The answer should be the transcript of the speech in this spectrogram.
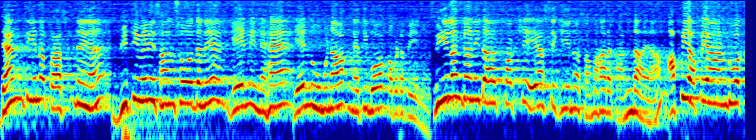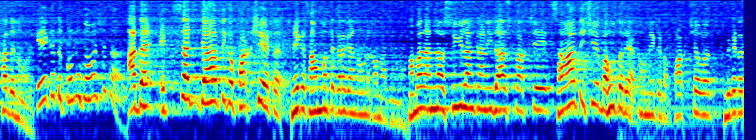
දැන් තියෙන ප්‍රශ්නය විසිවෙනි සංශෝධනය ගේන්නේ නැහැ ගේන්න උමනාවක් නැති බවක් අපට පේනවා. ශ්‍රී ලංකා නිදහස් පක්ෂය ඒ ඇස්සේ කියන සමහර කණ්ඩායම් අපි අපේ ආණ්ඩුවක් හදනවා. ඒකද ප්‍රමුඛ අවශ්‍යතාවය. අද එක්සත් ජාතික පක්ෂයට මේක සම්මත කරගන්න ඕන කමක් නැහැ. මම දන්නවා ශ්‍රී ලංකා නිදහස් පක්ෂයේ සාතිශය බහුතරයක් මේකට පක්ෂව මේකට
